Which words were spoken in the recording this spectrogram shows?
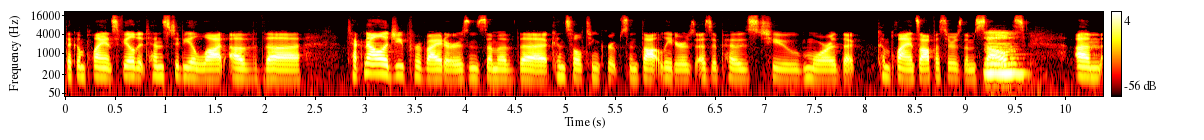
the compliance field. It tends to be a lot of the technology providers and some of the consulting groups and thought leaders as opposed to more the compliance officers themselves. Mm. Um,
